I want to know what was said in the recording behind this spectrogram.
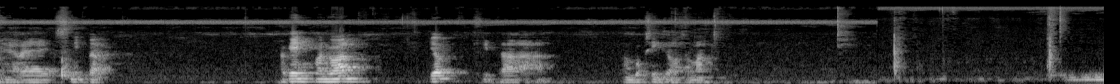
merek sniper. Oke, kawan-kawan. Yuk kita unboxing sama-sama. Sniper.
